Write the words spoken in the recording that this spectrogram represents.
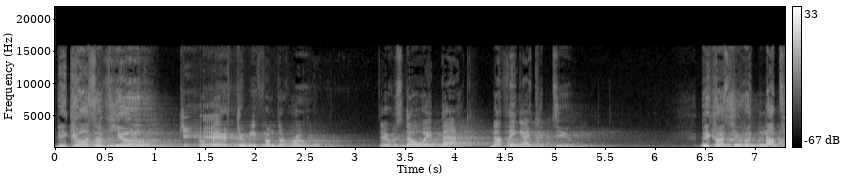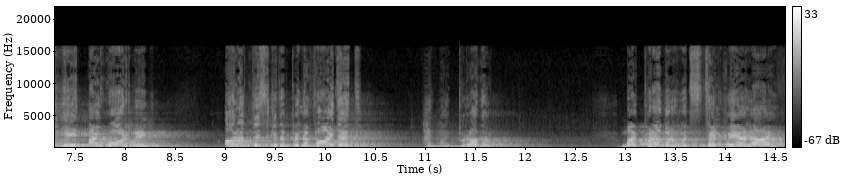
Because of you! Dead. Robert threw me from the room. There was no way back. Nothing I could do. Because you would not heed my warning! All of this could have been avoided! And my brother. My brother would still be alive!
